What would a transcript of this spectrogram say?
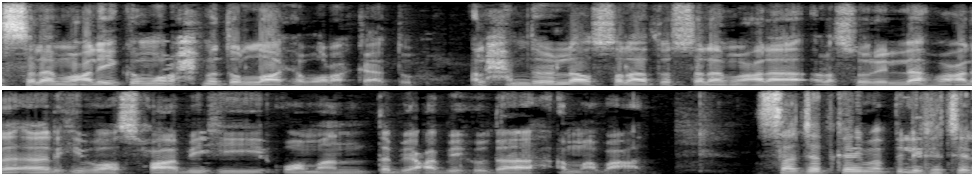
আসসালামু আলাইকুম রহমতুল্লাহ বরাকাত আলহামদুলিল্লাহ সালাতাম আলা রসুলিল্লাহ আলা আলহি ওয়াসহাবিহি ওমান তবে আবিহুদা আমাবাদ সাজ্জাদ করিম, আপনি লিখেছেন,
